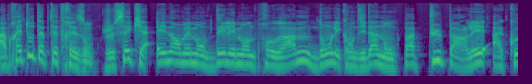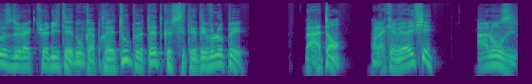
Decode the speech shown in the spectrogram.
Après tout, t'as peut-être raison. Je sais qu'il y a énormément d'éléments de programme dont les candidats n'ont pas pu parler à cause de l'actualité. Donc après tout, peut-être que c'était développé. Bah attends, On n'a qu'à vérifier. Allons-y.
